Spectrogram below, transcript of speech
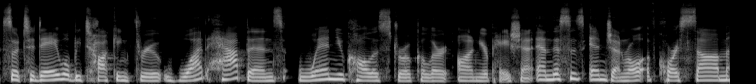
So, today we'll be talking through what happens when you call a stroke alert on your patient. And this is in general, of course, some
